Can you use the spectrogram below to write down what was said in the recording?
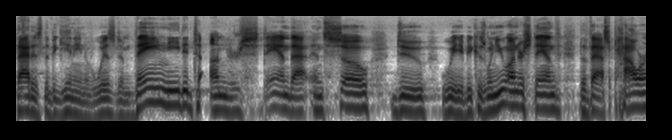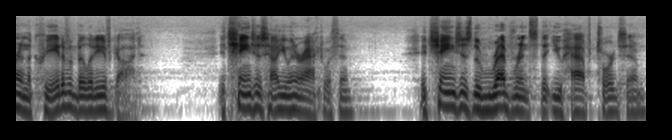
That is the beginning of wisdom. They needed to understand that, and so do we. Because when you understand the vast power and the creative ability of God, it changes how you interact with Him. It changes the reverence that you have towards Him.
